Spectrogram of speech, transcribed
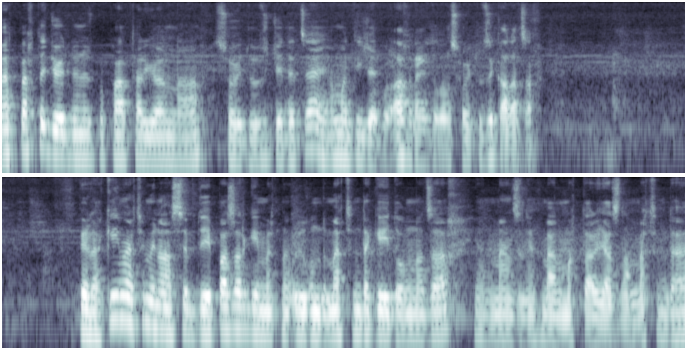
Mətbəxdə gördüyünüz bu paltaryonla soyuducu gedəcək, amma digər bu ağ rəngdə olan soyuducu qalacaq. Belə qiyməti münasibdir, bazar qiymətinə uyğundur. Mətndə qeyd olunacaq, yəni mənzilin məlumatları yazılan mətndə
